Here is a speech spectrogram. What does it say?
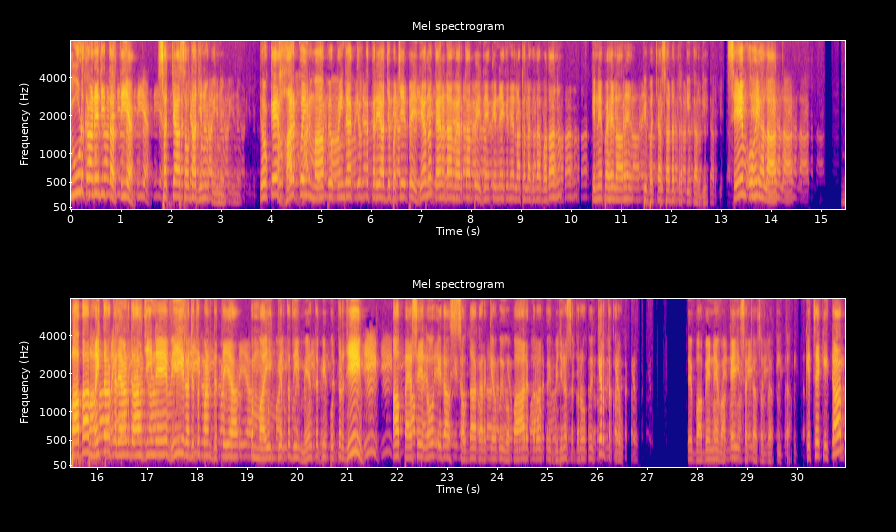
ਚੂੜਕਾਣੇ ਦੀ ਧਰਤੀ ਹੈ, ਸੱਚਾ ਸੌਦਾ ਜਿਹਨੂੰ ਕਹਿੰਦੇ ਕਿਉਂਕਿ ਹਰ ਕੋਈ ਮਾਂ ਪਿਓ ਕਹਿੰਦਾ, ਕਿਰਤ ਕਰੇ, ਅੱਜ ਬੱਚੇ ਭੇਜਦੇ ਆ ਨਾ, ਕੈਨੇਡਾ, ਅਮਰੀਕਾ ਭੇਜਦੇ ਕਿੰਨੇ ਕਿੰਨੇ ਲੱਖ ਲੱਖ ਦਾ ਪਤਾ ਨਾ, ਕਿੰਨੇ ਪੈਸੇ ਲਾ ਰਹੇ ਆ ਵੀ ਬੱਚਾ ਸਾਡਾ ਤਰੱਕੀ ਕਰ ਗਈ ਸੇਮ ਉਹੀ ਹਾਲਾਤ। ਬਾਬਾ ਮਹਿਤਾ ਕਲਿਆਣ ਦਾਸ ਜੀ ਨੇ 20 ਰਜਤਪਣ ਦਿੱਤੇ ਆ, ਕਮਾਈ, ਕਿਰਤ ਦੀ ਮਿਹਨਤ ਵੀ ਪੁੱਤਰ ਜੀ। ਆ ਪੈਸੇ ਲਓ, ਇਹਦਾ ਸੌਦਾ ਕਰਕੇ ਕੋਈ ਵਪਾਰ ਕਰੋ, ਕੋਈ ਬਿਜ਼ਨਸ ਕਰੋ, ਕੋਈ ਕਿਰਤ ਕਰੋ। ਤੇ ਬਾਬੇ ਨੇ ਵਾਕਈ ਸੱਚਾ ਸੌਦਾ ਕੀਤਾ। ਕਿੱਥੇ ਕੀਤਾ?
